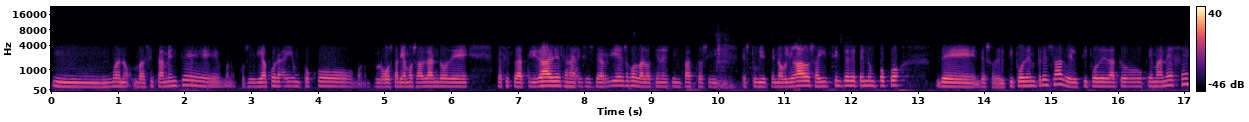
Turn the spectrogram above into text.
Mm, bueno, básicamente, bueno, pues iría por ahí un poco, bueno, pues luego estaríamos hablando de registro de actividades, análisis de riesgo, evaluaciones de impacto si estuviesen obligados. Ahí siempre depende un poco de, eso, del tipo de empresa, del tipo de dato que maneje,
